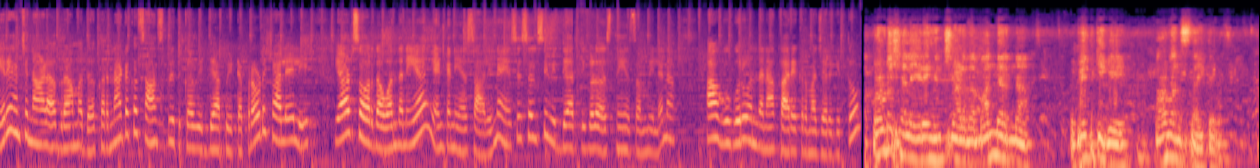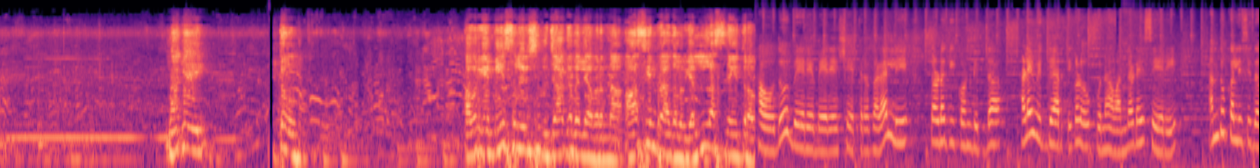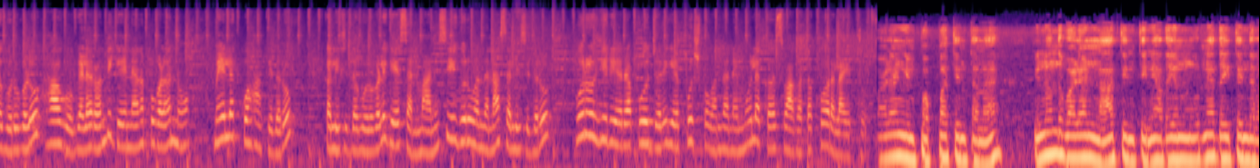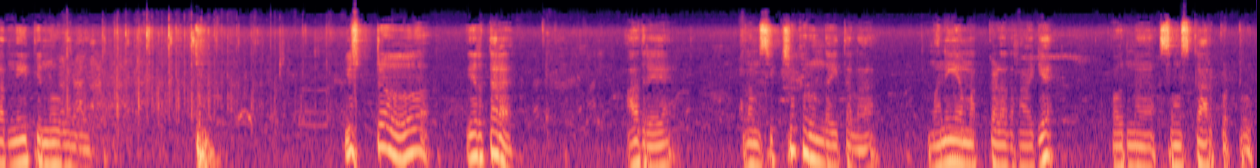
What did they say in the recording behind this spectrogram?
ಎರೆಹಂಚನಾಳ ಗ್ರಾಮದ ಕರ್ನಾಟಕ ಸಾಂಸ್ಕೃತಿಕ ವಿದ್ಯಾಪೀಠ ಪ್ರೌಢಶಾಲೆಯಲ್ಲಿ ಎರಡು ಸಾವಿರದ ಒಂದನೆಯ ಎಂಟನೆಯ ಸಾಲಿನ ಎಸ್ಎಸ್ಎಲ್ಸಿ ವಿದ್ಯಾರ್ಥಿಗಳ ಸ್ನೇಹ ಸಮ್ಮೇಳನ ಹಾಗೂ ಗುರುವಂದನಾ ಕಾರ್ಯಕ್ರಮ ಜರುಗಿತು ಪ್ರೌಢಶಾಲೆ ಎರೆ ಹೆಂಚಿನಾಳದ ಮಾನ್ಯರನ್ನ ವೇದಿಕೆಗೆ ಆಹ್ವಾನಿಸ್ತಾ ಇದ್ದೇವೆ. ಹಾಗೆ ಅವರಿಗೆ ಮೀಸಲಿರಿಸಿದ ಜಾಗದಲ್ಲಿ ಅವರನ್ನ ಆಸೀನರಾಗಲು ಎಲ್ಲ ಸ್ನೇಹಿತರು ಹೌದು ಬೇರೆ ಬೇರೆ ಕ್ಷೇತ್ರಗಳಲ್ಲಿ ತೊಡಗಿಕೊಂಡಿದ್ದ ಹಳೆ ವಿದ್ಯಾರ್ಥಿಗಳು ಪುನಃ ಒಂದೆಡೆ ಸೇರಿ ಅಂದು ಕಲಿಸಿದ ಗುರುಗಳು ಹಾಗೂ ಗೆಳೆಯರೊಂದಿಗೆ ನೆನಪುಗಳನ್ನು ಮೇಲಕ್ಕೂ ಹಾಕಿದರು. ಕಲಿಸಿದ ಗುರುಗಳಿಗೆ ಸನ್ಮಾನಿಸಿ ಗುರುವಂದನ ಸಲ್ಲಿಸಿದರು. ಗುರು ಹಿರಿಯರ ಪೂಜರಿಗೆ ಪುಷ್ಪ ವಂದನೆ ಮೂಲಕ ಸ್ವಾಗತ ಕೋರಲಾಯಿತು. ಬಾಳೆಹಣ್ಣು ಪಪ್ಪ ತಿಂತಾನ ಇನ್ನೊಂದು ಬಾಳೆಹಣ್ಣು ನಾ ತಿಂತೀನಿ ಅದೇನು ಮೂರನೇ ದೈತಿಂದಲ್ಲ ಅದ್ ನೀ ತಿನ್ನು ಇಷ್ಟು ಇರ್ತಾರೆ. ಆದರೆ ನಮ್ಮ ಶಿಕ್ಷಕರಿಂದ ಐತಲ್ಲ ಮನೆಯ ಮಕ್ಕಳದ ಹಾಗೆ ಅವ್ರನ್ನ ಸಂಸ್ಕಾರ ಕೊಟ್ಟರು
